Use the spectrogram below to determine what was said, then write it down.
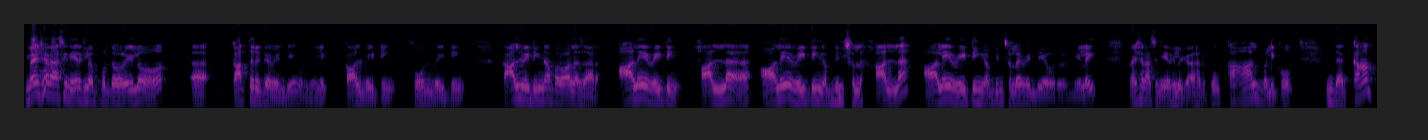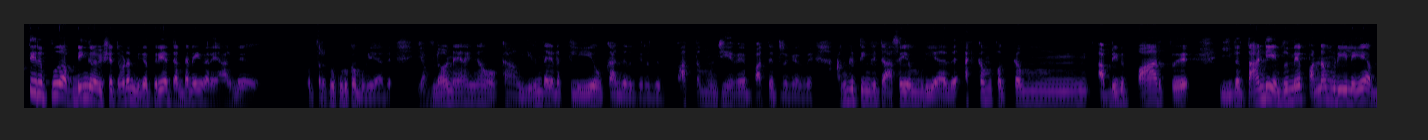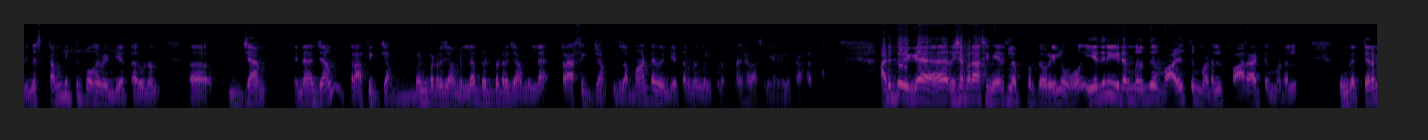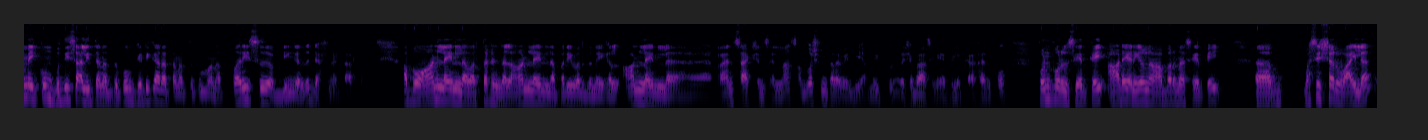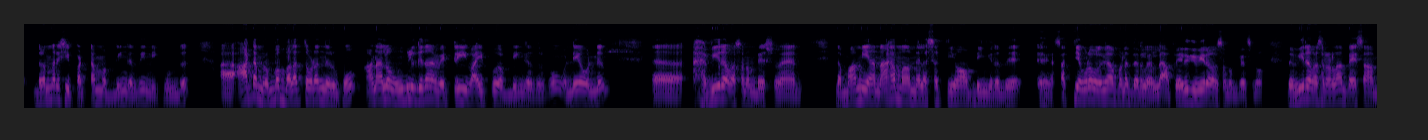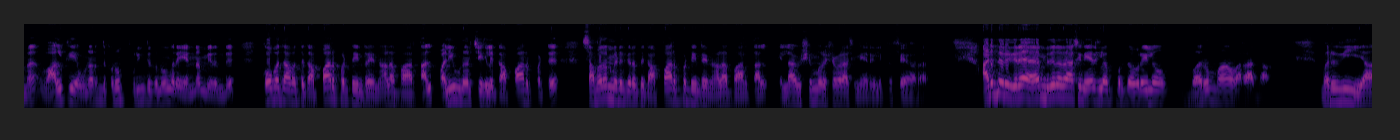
மேஷராசி நேர்களை பொறுத்தவரையிலும் காத்திருக்க வேண்டிய ஒரு நிலை. Call waiting phone waiting call வெயிட்டிங்னா பரவாயில்ல சார் ஆலே வெயிட்டிங் ஹாலில் ஆலே வெயிட்டிங் அப்படின்னு சொல்ல ஹாலில் ஆலே வெயிட்டிங் அப்படின்னு சொல்ல வேண்டிய ஒரு நிலை மேஷராசி நேர்களுக்காக இருக்கும். கால் வலிக்கும். இந்த காத்திருப்பு அப்படிங்கிற விஷயத்த விட மிகப்பெரிய தண்டனை வேற யாருமே ஒருத்தருக்கு கொடுக்க முடியாது. எவ்வளோ நேரங்க உட்கா இருந்த இடத்துலயே உட்கார்ந்து இருக்கிறது. பார்த்த மூஞ்சியவே பார்த்துட்டு இருக்கிறது. அங்கிட்டு இங்கிட்டு அசைய முடியாது. அக்கம் பக்கம் அப்படின்னு பார்த்து இதை தாண்டி எதுவுமே பண்ண முடியலையே அப்படின்னு ஸ்தம்பித்து போக வேண்டிய தருணம். ஜாம் என்ன jam traffic jam bun butter jam இல்லை பிரெட் பட்டர் ஜாம் இல்லை டிராஃபிக் ஜாம் இதுல மாட்ட வேண்டிய தருணங்கள் கூட மேஷராசி நேர்களுக்காக இருக்கும். அடுத்து இருக்க ரிஷபராசி நேர்களை பொறுத்தவரையிலும் எதிரியிடமிருந்து வாழ்த்து மடல் பாராட்டு மடல் உங்க திறமைக்கும் புத்திசாலித்தனத்துக்கும் கெட்டிக்காரத்தனத்துக்குமான பரிசு அப்படிங்கிறது டெஃபினட்டா இருக்கும். அப்போ ஆன்லைன்ல வர்த்தகங்கள் ஆன்லைன்ல பரிவர்த்தனைகள் ஆன்லைன்ல டிரான்சாக்ஷன்ஸ் எல்லாம் சந்தோஷம் தர வேண்டிய அமைப்பு ரிஷபராசினியர்களுக்காக இருக்கும். பொன்பொருள் சேர்க்கை ஆடை அணிகள் ஆபரண சேர்க்கை வசிஷ்டர் வாயில பிரம்மரிஷி பட்டம் அப்படிங்கிறது இன்னைக்கு உண்டு. ஆட்டம் ரொம்ப பலத்துடன் இருக்கும். ஆனாலும் உங்களுக்கு தான் வெற்றி வாய்ப்பு அப்படிங்கிறது இருக்கும். ஒன்னே ஒன்று வீர வசனம் பேசுவேன் இந்த மாமியா நாகம்மா மேல சத்தியம் அப்படிங்கிறது சத்தியம் கூட ஒழுங்கா பண்ண தெரியல அப்ப எதுக்கு வீரவசனம் பேசணும்? இந்த வீரவசனம் எல்லாம் பேசாம வாழ்க்கையை உணர்ந்துக்கணும் புரிந்துக்கணுங்கிற எண்ணம் இருந்து கோபதாபத்துக்கு அப்பாற்பட்டு இன்றைய நாளை பார்த்தால் பழி உணர்ச்சிகளுக்கு அப்பாற்பட்டு சபதம் எடுக்கிறதுக்கு அப்பாற்பட்டு இன்றைய நாளை பார்த்தால் எல்லா விஷயமும் ரிஷவராசி நேர்களுக்கு ஃபேவரா இருக்கும். அடுத்து இருக்கிற மிதனராசி நேர்களை பொறுத்தவரையிலும் வருமா வராதா? வருவியா?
